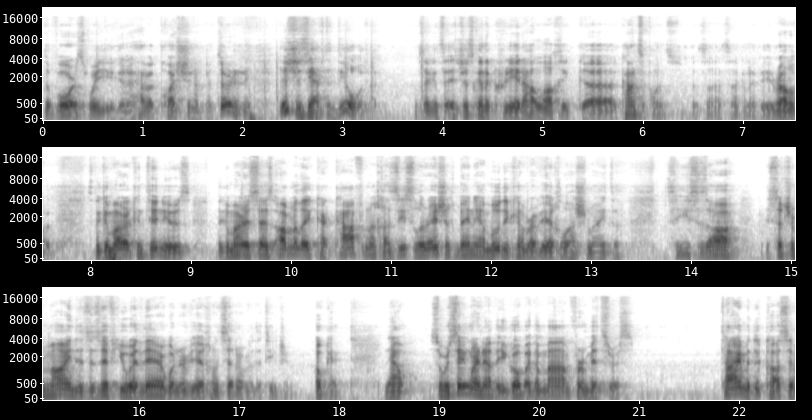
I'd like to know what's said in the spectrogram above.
divorce where you're going to have a question of paternity. This just you have to deal with it. It's like it's, it's just going to create a halachic uh, consequence. It's not, not going to be relevant. So the Gemara continues. The Gemara says, "Amarle karkafna chazis beni amudi Rav Yechel hashmaita." So he says, "Ah, it's such a mind. It's as if you were there when Rav Yechel said over the teaching." Okay, now so we're saying right now that you go by the mom for mitzvahs. Time of the kasev.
